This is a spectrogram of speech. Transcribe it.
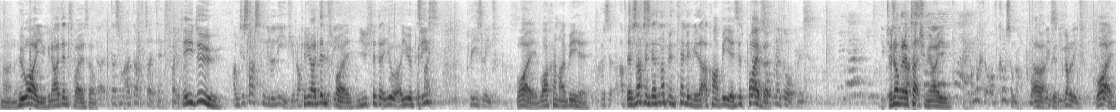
No, no. Who are you? Can you identify yourself? Uh, doesn't. I don't have to identify Yeah, you. you do. I'm just asking you to leave. You're not. Can you permitted to identify? You said that you are you a police? Please leave. Why? Why can't I be here? Because I've There's just nothing. There's nothing telling me that I can't be here. Is this leave. Guys, private? open the door, please. You're not going to touch me, are you? I'm not. Of course I'm not. Come on, All right, please. good. You gotta leave. Why?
